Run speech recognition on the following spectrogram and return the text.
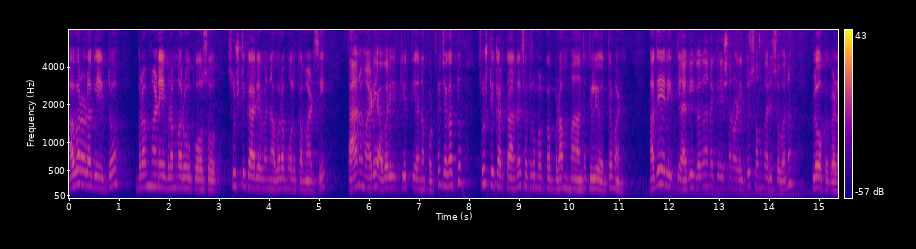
ಅವರೊಳಗೆ ಇದ್ದು ಬ್ರಹ್ಮಣೇ ಬ್ರಹ್ಮರೂಪೋಸು ಸೃಷ್ಟಿ ಕಾರ್ಯವನ್ನು ಅವರ ಮೂಲಕ ಮಾಡಿಸಿ ತಾನು ಮಾಡಿ ಅವರಿಗೆ ಕೀರ್ತಿಯನ್ನು ಕೊಟ್ಟು ಜಗತ್ತು ಸೃಷ್ಟಿಕರ್ತ ಅಂದರೆ ಚತುರ್ಮುಖ ಬ್ರಹ್ಮ ಅಂತ ತಿಳಿಯುವಂತೆ ಮಾಡಿ. ಅದೇ ರೀತಿಯಾಗಿ ಗಗನಕೇಶನೊಳಿದ್ದು ಸಂಹರಿಸುವನು ಲೋಕಗಳ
